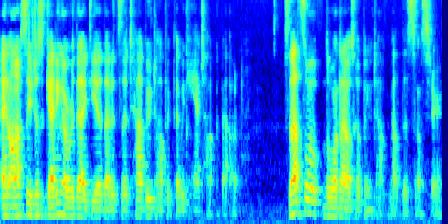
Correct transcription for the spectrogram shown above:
and honestly just getting over the idea that it's a taboo topic that we can't talk about. So that's the, the one that I was hoping to talk about this semester.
